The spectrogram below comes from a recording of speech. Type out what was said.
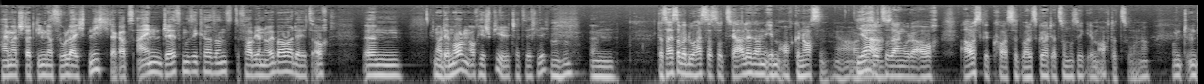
Heimatstadt ging das so leicht nicht. Da gab es einen Jazzmusiker sonst, Fabian Neubauer, der jetzt auch ähm, Genau, der morgen auch hier spielt tatsächlich. Mhm. Ähm, das heißt aber, du hast das Soziale dann eben auch genossen, ja, also ja. sozusagen oder auch ausgekostet, weil es gehört ja zur Musik eben auch dazu. Ne? Und, und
